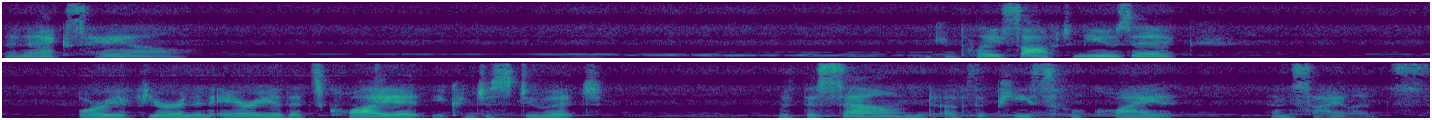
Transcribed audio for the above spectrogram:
then exhale. You can play soft music or if you're in an area that's quiet, you can just do it with the sound of the peaceful quiet and silence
